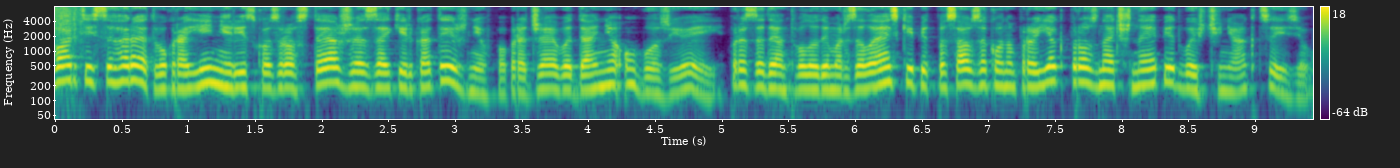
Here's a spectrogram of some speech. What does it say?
Вартість сигарет в Україні різко зросте вже за кілька тижнів. Попереджає видання обоз.ua. Президент Володимир Зеленський підписав законопроєкт про значне підвищення акцизів.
